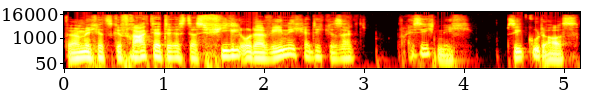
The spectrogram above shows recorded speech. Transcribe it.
Wenn man mich jetzt gefragt hätte, ist das viel oder wenig, hätte ich gesagt, weiß ich nicht. Sieht gut aus.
